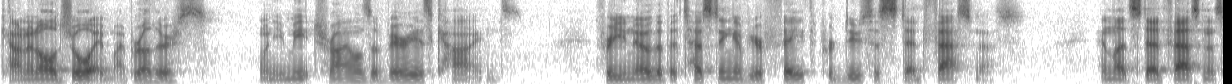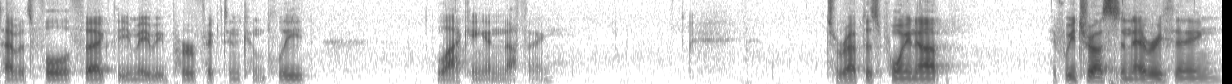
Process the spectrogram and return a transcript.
count it all joy, my brothers, when you meet trials of various kinds, for you know that the testing of your faith produces steadfastness and let steadfastness have its full effect, that you may be perfect and complete, lacking in nothing. To wrap this point up, if we trust in everything,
